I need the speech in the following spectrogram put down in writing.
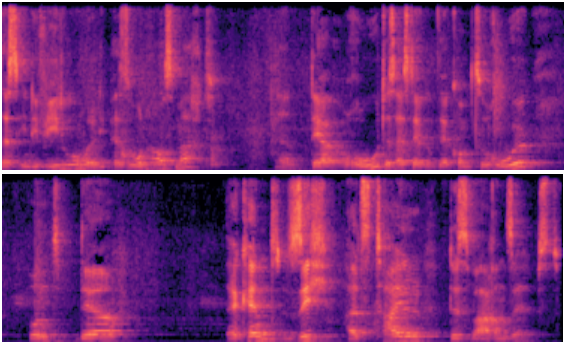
das Individuum oder die Person ausmacht. Der ruht, das heißt, der, der kommt zur Ruhe und der erkennt sich als Teil des wahren Selbst.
